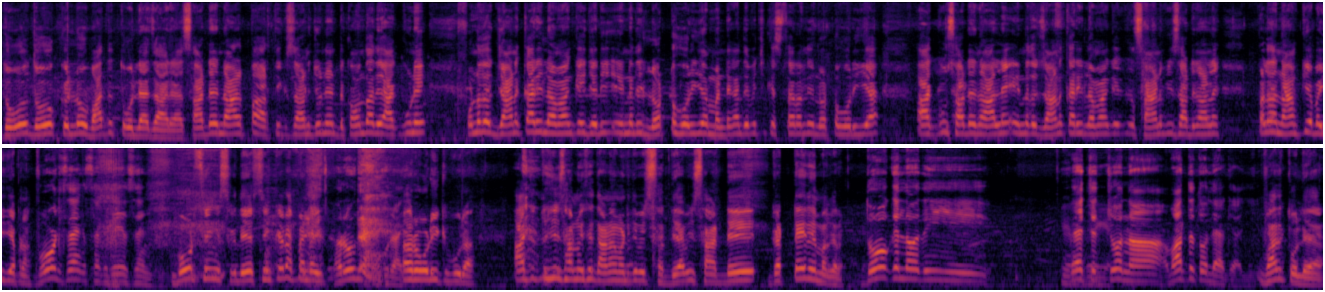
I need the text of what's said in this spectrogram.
2-2 ਕਿਲੋ ਵੱਧ ਤੋਲਿਆ ਜਾ ਰਿਹਾ। ਸਾਡੇ ਨਾਲ ਭਾਰਤੀ ਕਿਸਾਨ ਯੂਨੀਅਨ ਡਕੌਂਦਾ ਦੇ ਆਗੂ ਨੇ। ਉਹਨਾਂ ਤੋਂ ਜਾਣਕਾਰੀ ਲਵਾਂਗੇ ਜਿਹੜੀ ਇਹਨਾਂ ਦੀ ਲੁੱਟ ਹੋ ਰਹੀ ਹੈ ਮੰਡੀਆਂ ਦੇ ਵਿੱਚ ਕਿਸ ਤਰ੍ਹਾਂ ਦੀ ਲੁੱਟ ਹੋ ਰਹੀ ਹੈ। ਆਗੂ ਸਾਡੇ ਨਾਲ ਨੇ ਇਹਨਾਂ ਤੋਂ ਜਾਣਕਾਰੀ ਲਵਾਂਗੇ। ਕਿਸਾਨ ਵੀ ਸਾਡੇ ਨਾਲ ਨੇ। ਪਹਿਲਾਂ ਨਾਮ ਕੀ ਹੈ ਬਾਈ ਜੀ ਆਪਣਾ? ਬੋੜ ਸਿੰਘ ਸੁਖਦੇਵ ਸਿੰਘ ਬੋੜ ਸਿੰਘ ਸੁਖਦੇਵ ਸਿੰਘ ਕਿਹੜਾ ਪਿੰਡ ਹੈ ਜੀ? ਰੋੜੀ ਪੂਰਾ ਜੀ। ਰੋੜੀ ਕਪੂਰਾ। ਅੱਜ ਤੁਸੀਂ ਸਾਨੂੰ ਇੱਥੇ ਦਾਣਾ ਮੰਡੀ ਦੇ ਵਿੱਚ ਸੱਦਿਆ ਵੀ ਸਾਡੇ ਗੱਟੇ ਦੇ ਮਗਰ 2 ਕਿਲੋ ਦੀ ਵਿੱਚ ਝੋਨਾ ਵੱਧ ਤੋਂ ਲਿਆ ਗਿਆ ਜੀ। ਵੱਧ ਤੋਲਿਆ।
